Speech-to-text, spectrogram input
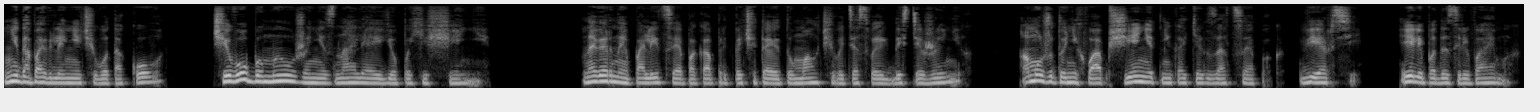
не добавили ничего такого, чего бы мы уже не знали о ее похищении. Наверное, полиция пока предпочитает умалчивать о своих достижениях, а может, у них вообще нет никаких зацепок, версий или подозреваемых.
